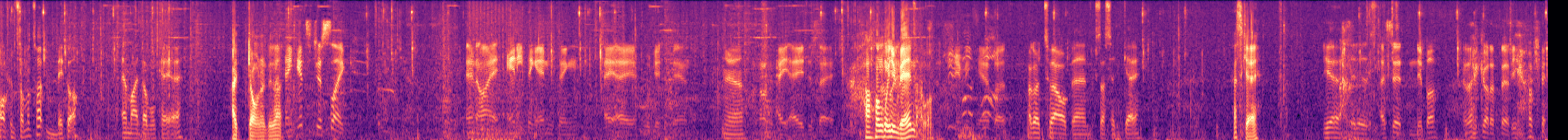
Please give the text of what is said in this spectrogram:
Oh, can someone type Mika? M I double K A. I don't want to do I that. think it's just like NI anything anything AA will get you banned. Yeah. Not AA, just A. How long were you banned for? Assuming here, but I got a two hour ban because I said gay. That's gay. Yeah, it is. I said nibba, and I got a 30 hour ban.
